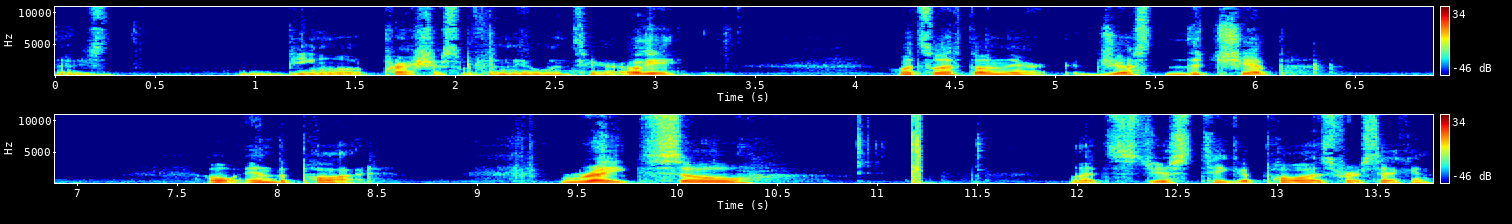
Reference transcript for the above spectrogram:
I'm just being a little precious with the new ones here. Okay, what's left on there? Just the chip. Oh, and the pot. Right, so let's just take a pause for a second.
